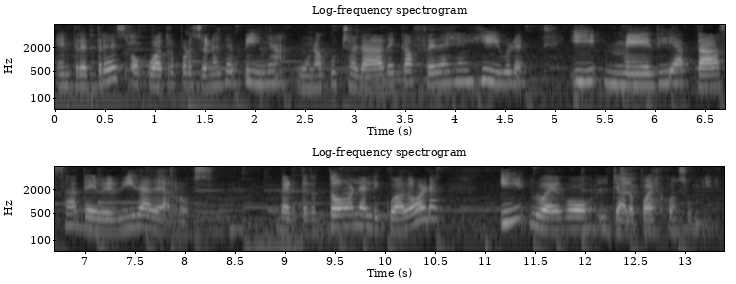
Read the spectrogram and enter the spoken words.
entre 3 o 4 porciones de piña, una cucharada de café de jengibre y media taza de bebida de arroz. Verter todo en la licuadora y luego ya lo puedes consumir.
